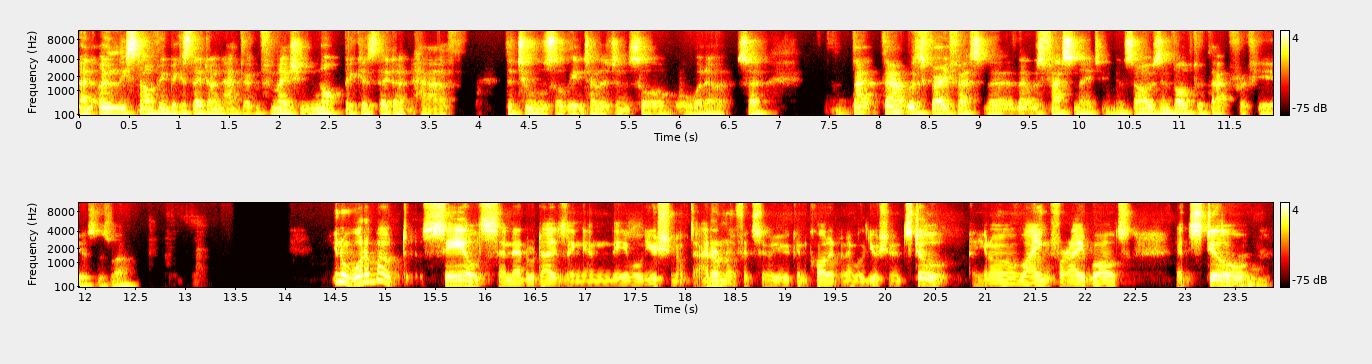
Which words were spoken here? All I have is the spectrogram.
and only starving because they don't have the information, not because they don't have the tools or the intelligence or, or whatever. So that that was very fast. Uh, that was fascinating, and so I was involved with that for a few years as well. You know, what about sales and advertising and the evolution of that? I don't know if it's you can call it an evolution. It's still you know vying for eyeballs. It's still mm.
